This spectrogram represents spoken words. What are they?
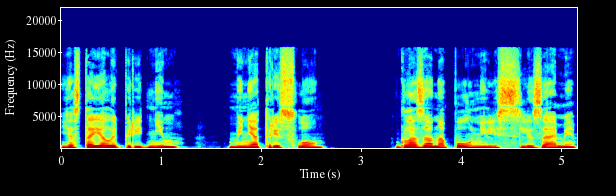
Я стояла перед ним, меня трясло, глаза наполнились слезами,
